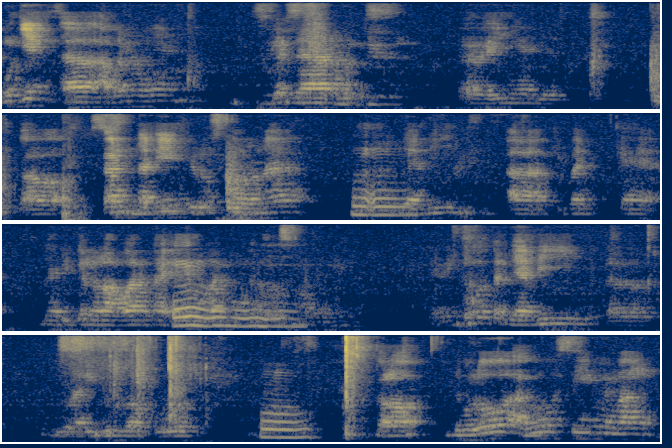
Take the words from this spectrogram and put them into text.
mungkin uh, apa namanya sekedar uh, ini aja. Kalau kan tadi virus corona jadi uh, akibat kayak dari kelelawar kayak mm -hmm. dan itu terjadi uh, 2020 mm. kalau dulu aku sih memang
